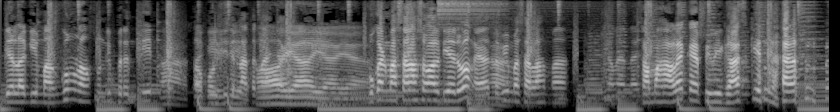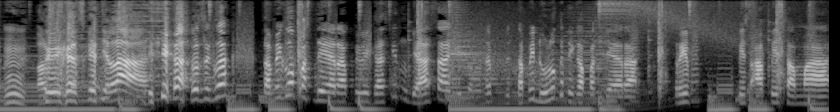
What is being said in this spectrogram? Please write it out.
Dia lagi manggung langsung diberhentiin Nah, sama lagi polisi tengah-tengah. oh iya iya iya Bukan masalah soal dia doang ya, Nah. tapi masalah lain-lain. sama halnya kayak Piwi Gaskin kan. hmm. Piwi Gaskin jelas. Iya, maksud gua, tapi gua pas di era Piwi Gaskin biasa gitu. Tapi, tapi dulu ketika pas di era Rif Peace Afis sama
